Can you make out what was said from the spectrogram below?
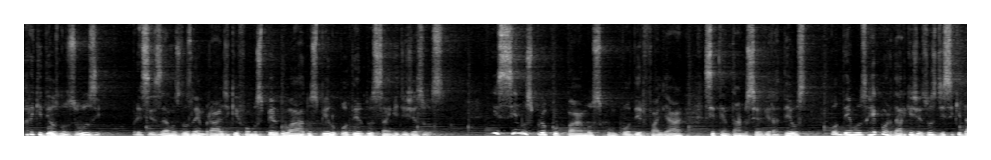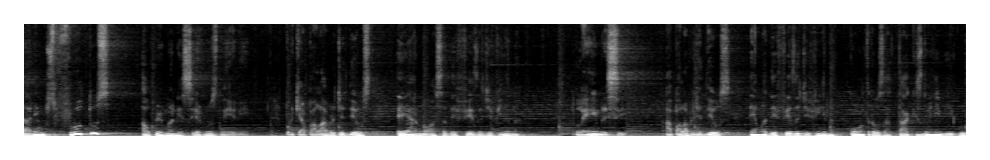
para que Deus nos use, precisamos nos lembrar de que fomos perdoados pelo poder do sangue de Jesus. E se nos preocuparmos com poder falhar, se tentarmos servir a Deus, podemos recordar que Jesus disse que daremos frutos ao permanecermos nele. Porque a palavra de Deus é a nossa defesa divina. Lembre-se, a palavra de Deus é uma defesa divina contra os ataques do inimigo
